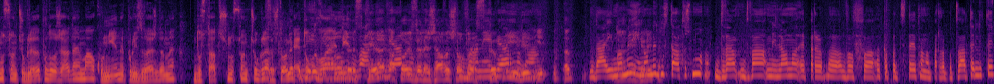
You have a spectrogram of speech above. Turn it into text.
но слънчогледа продължава да е малко. Ние не произвеждаме достатъчно слънчоглед. Защо не Ето това е един... българския, не е а той залежава, защото Това е не е скъп ли вярно, или... да. и- а- Да, имаме, Да, имаме достатъчно. 2, 2 милиона е в капацитета на преработвателите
